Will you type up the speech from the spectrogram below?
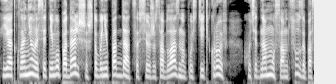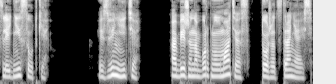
Я отклонилась от него подальше, чтобы не поддаться все же соблазну пустить кровь хоть одному самцу за последние сутки. «Извините», — обиженно буркнул Матиас, тоже отстраняясь.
